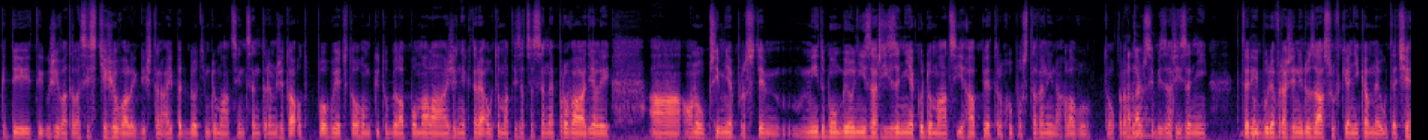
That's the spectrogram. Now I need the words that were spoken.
kdy ty uživatelé si stěžovali, když ten iPad byl tím domácím centrem, že ta odpověď toho HomeKitu byla pomalá, že některé automatizace se neprováděly a ono upřímně prostě mít mobilní zařízení jako domácí hub je trochu postavený na hlavu. To opravdu tak... musí být zařízení, který no. bude vražený do zásuvky a nikam neuteče.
